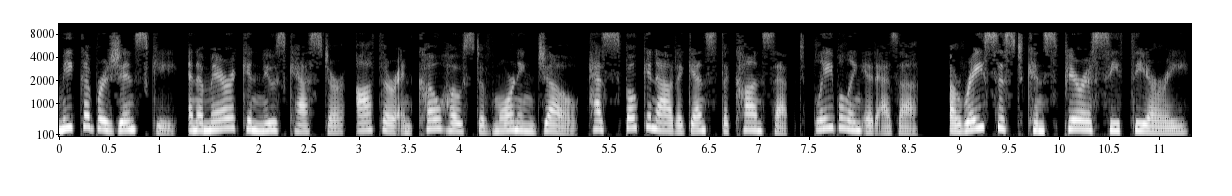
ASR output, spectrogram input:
Mika Brzezinski, an American newscaster, author and co-host of Morning Joe, has spoken out against the concept, labeling it as a a racist conspiracy theory.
